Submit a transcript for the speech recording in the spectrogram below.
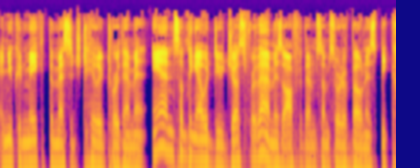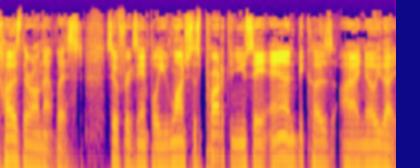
and you can make the message tailored toward them. And, something I would do just for them is offer them some sort of bonus because they're on that list. So, for example, you launch this product and you say, "And because I know that,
